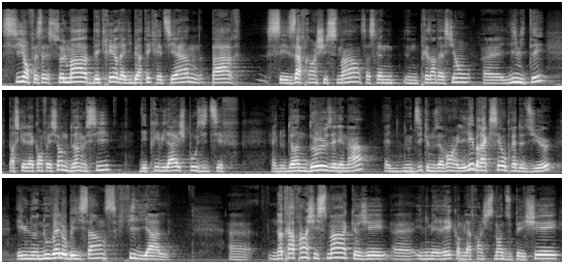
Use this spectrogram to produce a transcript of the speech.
si on faisait seulement décrire la liberté chrétienne par ces affranchissements, ça serait une, une présentation euh, limitée parce que la confession nous donne aussi des privilèges positifs. Elle nous donne deux éléments. Elle nous dit que nous avons un libre accès auprès de Dieu et une nouvelle obéissance filiale. Euh, notre affranchissement que j'ai euh, énuméré comme l'affranchissement du péché,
